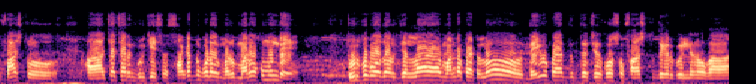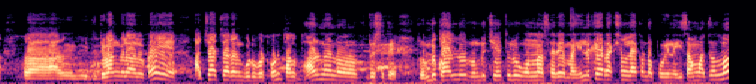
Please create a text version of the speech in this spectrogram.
ఫాస్టర్ అత్యాచారం గురి చేసిన సంఘటన కూడా మరో మరొక ముందే తూర్పుగోదావరి జిల్లా మండపేటలో దైవ ప్రార్థన కోసం ఫాస్ట్ దగ్గరకు వెళ్ళిన ఒక ఆ, దివంగలాలపై అత్యాచారాన్ని గుడి పట్టుకొని చాలా దారుణమైన దుస్థితి. రెండు కాళ్ళు రెండు చేతులు ఉన్నా సరే మహిళకే రక్షణ లేకుండా పోయిన ఈ సమాజంలో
